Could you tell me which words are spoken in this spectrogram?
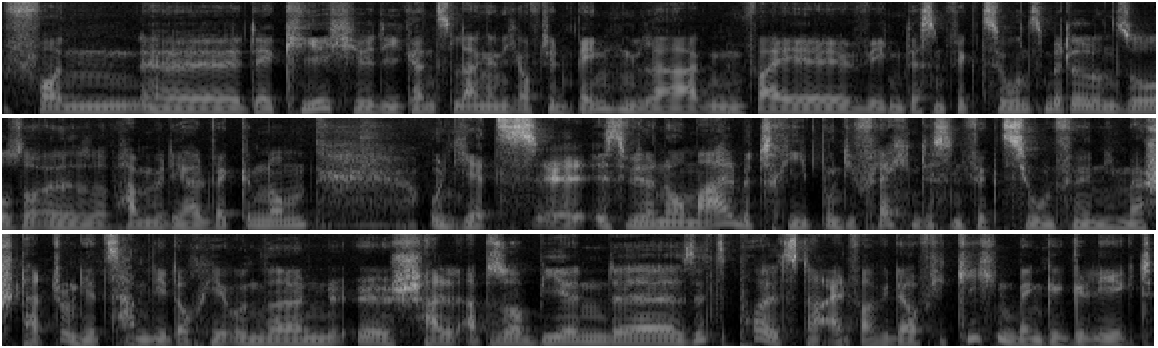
von äh, der Kirche, die ganz lange nicht auf den Bänken lagen, weil wegen Desinfektionsmittel und so, so äh, haben wir die halt weggenommen. Und jetzt äh, ist wieder Normalbetrieb und die Flächendesinfektion findet nicht mehr statt. Und jetzt haben die doch hier unseren äh, schallabsorbierende Sitzpolster einfach wieder auf die Kirchenbänke gelegt.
